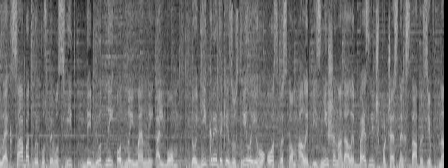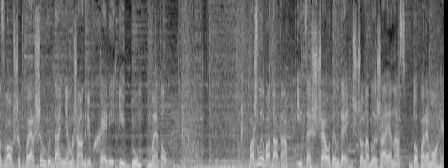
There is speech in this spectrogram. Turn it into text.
Black Sabbath випустив у світ дебютний одноіменний альбом. Тоді критики зустріли його освистом, але пізніше надали безліч почесних статусів, назвавши першим виданням жанрів хеві і дум метал. Важлива дата, і це ще один день, що наближає нас до перемоги.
